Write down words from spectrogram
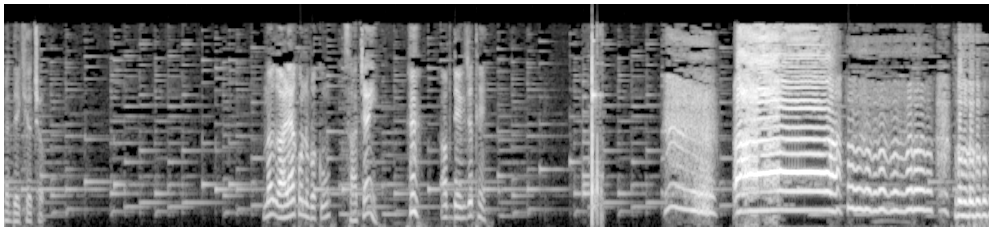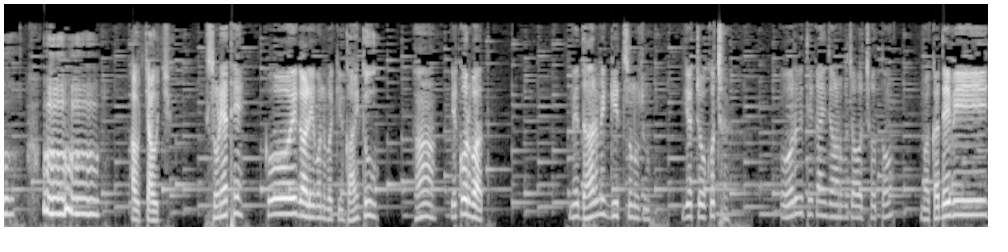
मैं देखियो छो। मैं गाड़िया को बकू? साचाई? अब देख जो थे। आउच आउच सुनिया थे। कोई गाड़ी को बकियो? काई तू हाँ एक और बात। मैं धार्मिक गीत सुनू छू। ये चौको छे और भी थे कहीं जान बचाओ, छो तो। मैं कदे भी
